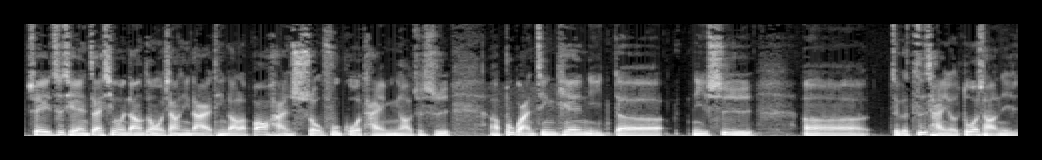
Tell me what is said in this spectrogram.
所以之前在新闻当中，我相信大家也听到了，包含首富郭台铭啊，就是啊，不管今天你的你是呃这个资产有多少，你。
